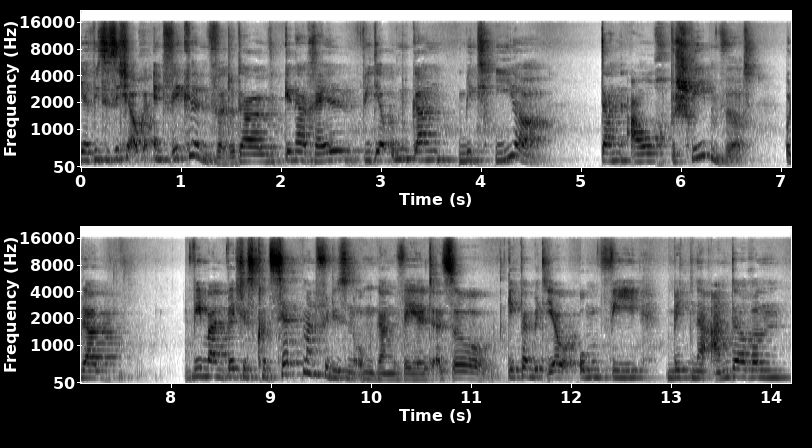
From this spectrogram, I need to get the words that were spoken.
ja, wie sie sich auch entwickeln wird oder generell, wie der Umgang mit ihr dann auch beschrieben wird. Oder wie man, welches Konzept man für diesen Umgang wählt. Also geht man mit ihr um wie mit einer anderen,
